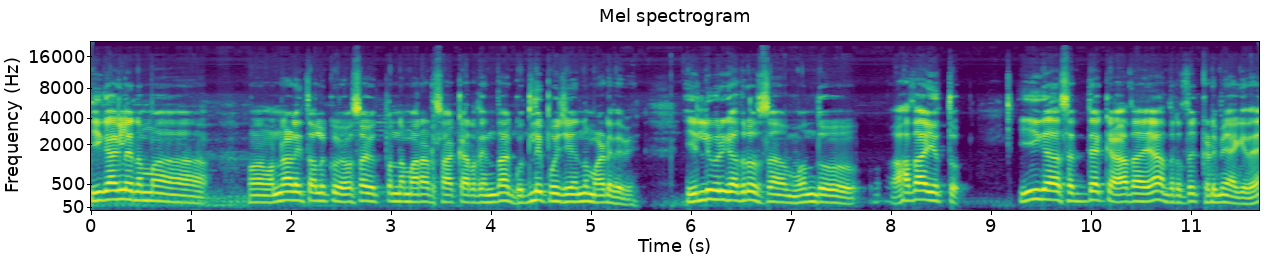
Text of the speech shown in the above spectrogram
ಈಗಾಗಲೇ ನಮ್ಮ ಹೊನ್ನಾಳಿ ತಾಲೂಕು ವ್ಯವಸಾಯ ಉತ್ಪನ್ನ ಮಾರಾಟ ಸಹಕಾರದಿಂದ ಗುದ್ಲಿ ಪೂಜೆಯನ್ನು ಮಾಡಿದ್ದೇವೆ. ಇಲ್ಲಿವರೆಗಾದರೂ ಸ ಒಂದು ಆದಾಯ ಇತ್ತು. ಈಗ ಸದ್ಯಕ್ಕೆ ಆದಾಯ ಅದರದ್ದು ಕಡಿಮೆ ಆಗಿದೆ.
